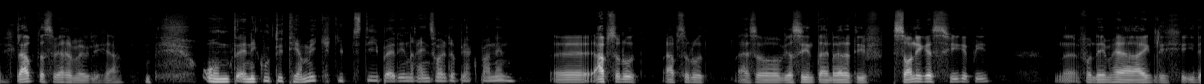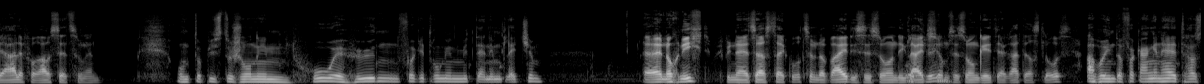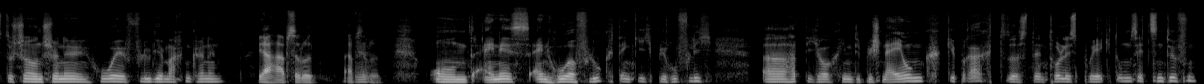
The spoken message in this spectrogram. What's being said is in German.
ich glaube, das wäre möglich, ja. Und eine gute Thermik gibt es die bei den Rheinswalder Bergbahnen? Äh, absolut, absolut. Also wir sind ein relativ sonniges Skigebiet, ne, von dem her eigentlich ideale Voraussetzungen. Und da bist du schon in hohe Höhen vorgedrungen mit deinem Gleitschirm? Äh, noch nicht. Ich bin ja jetzt erst seit kurzem dabei. Die Saison, die okay. Gleitschirmsaison geht ja gerade erst los. Aber in der Vergangenheit hast du schon schöne hohe Flüge machen können? Ja, absolut. absolut. Ja. Und eines, ein hoher Flug, denke ich, beruflich, äh, hat dich auch in die Beschneiung gebracht. Du hast ein tolles Projekt umsetzen dürfen.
